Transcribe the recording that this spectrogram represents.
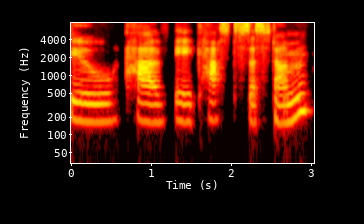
to have a caste system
